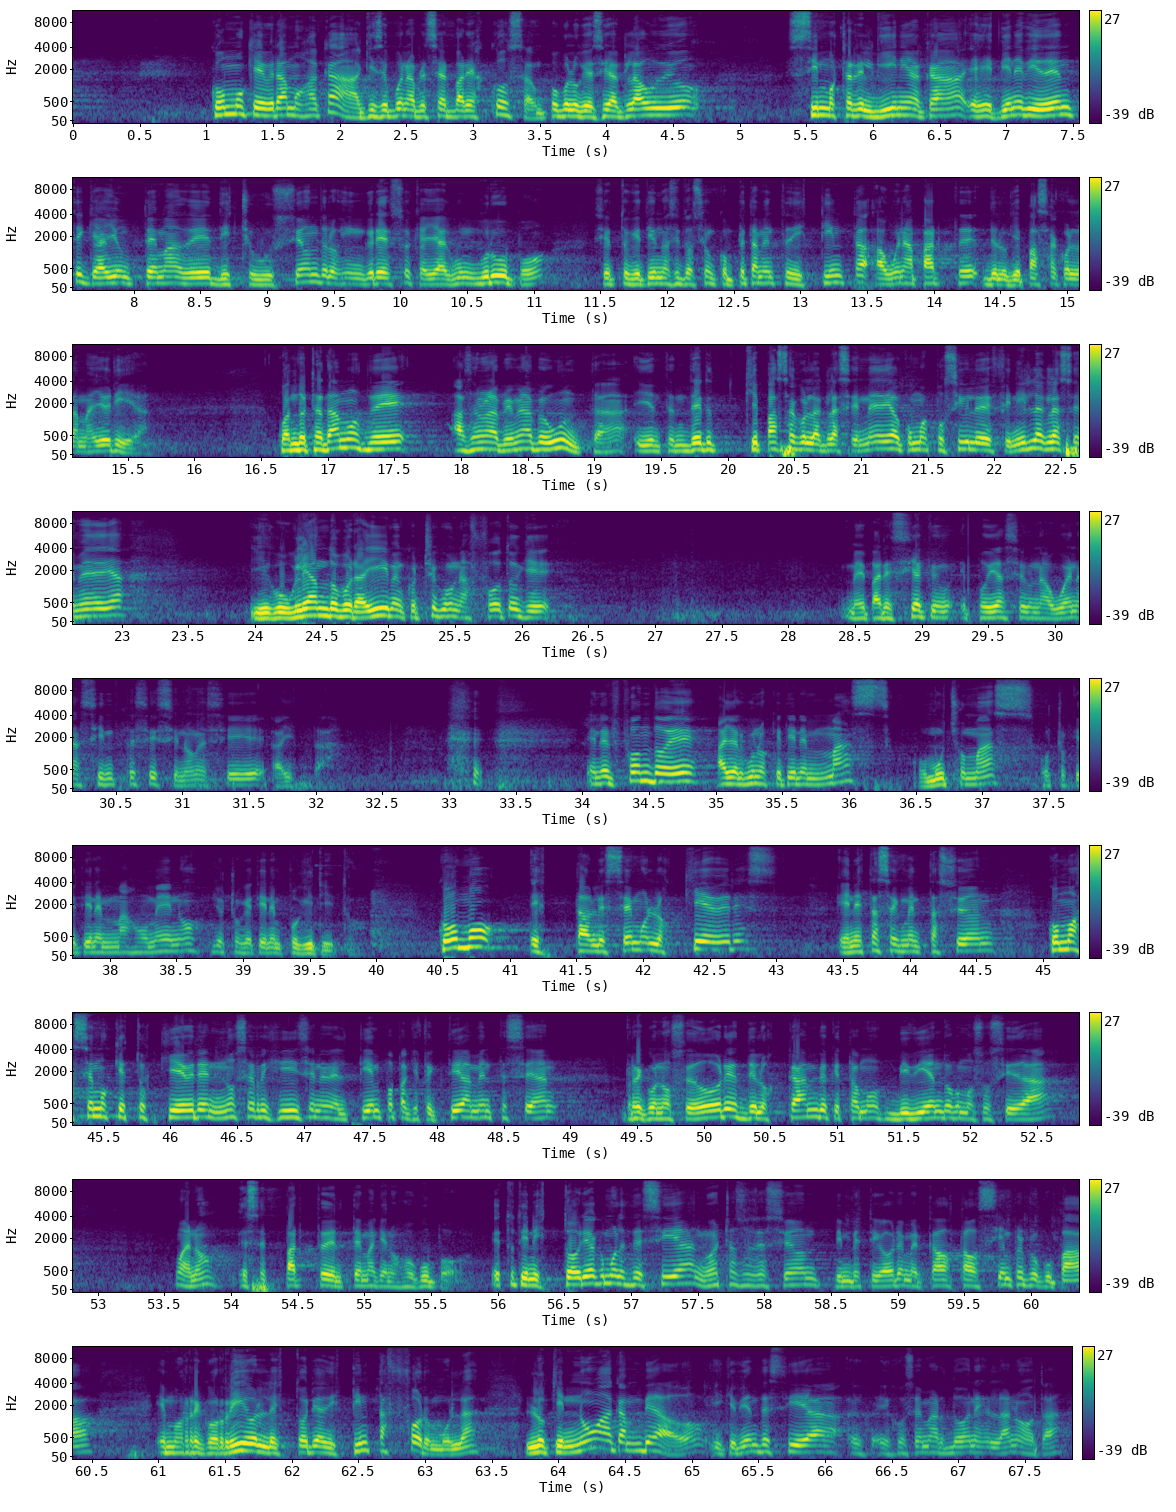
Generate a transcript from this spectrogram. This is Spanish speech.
¿cómo quebramos acá? Aquí se pueden apreciar varias cosas, un poco lo que decía Claudio, sin mostrar el guinea acá, es bien evidente que hay un tema de distribución de los ingresos, que hay algún grupo, ¿cierto?, que tiene una situación completamente distinta a buena parte de lo que pasa con la mayoría. Cuando tratamos de hacernos la primera pregunta y entender qué pasa con la clase media cómo es posible definir la clase media. Y googleando por ahí me encontré con una foto que me parecía que podía ser una buena síntesis, si no me sigue, ahí está. en el fondo es, hay algunos que tienen más o mucho más, otros que tienen más o menos y otros que tienen poquitito. ¿Cómo establecemos los quiebres en esta segmentación ¿Cómo hacemos que estos quiebres no se rigidicen en el tiempo para que efectivamente sean reconocedores de los cambios que estamos viviendo como sociedad? Bueno, ese es parte del tema que nos ocupó. Esto tiene historia, como les decía, nuestra asociación de investigadores de mercado ha estado siempre preocupada, hemos recorrido en la historia distintas fórmulas, lo que no ha cambiado, y que bien decía eh, José Mardones en la nota,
